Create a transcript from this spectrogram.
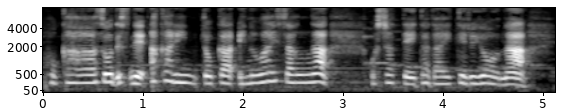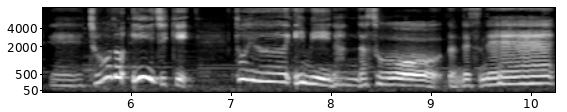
他、そうですね、あかりんとか NY さんがおっしゃっていただいているような、えー、ちょうどいい時期という意味なんだそうなんですね。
